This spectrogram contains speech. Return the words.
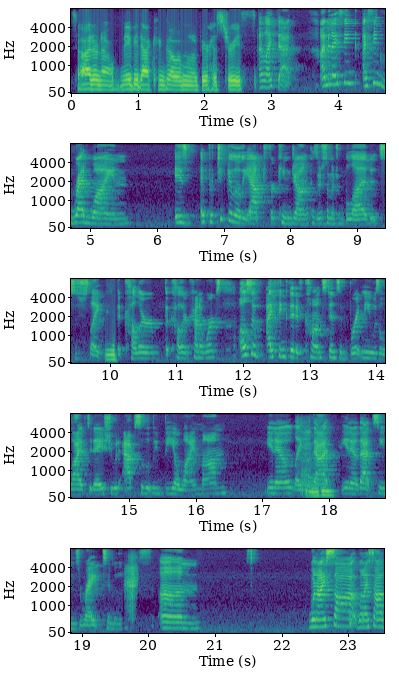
So I don't know. Maybe that can go in one of your histories. I like that. I mean, I think I think red wine is particularly apt for King John because there's so much blood. It's just like Mm. the color, the color kind of works. Also, I think that if Constance of Brittany was alive today, she would absolutely be a wine mom. You know, like that. Mhm. You know, that seems right to me. Um, when I saw when I saw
